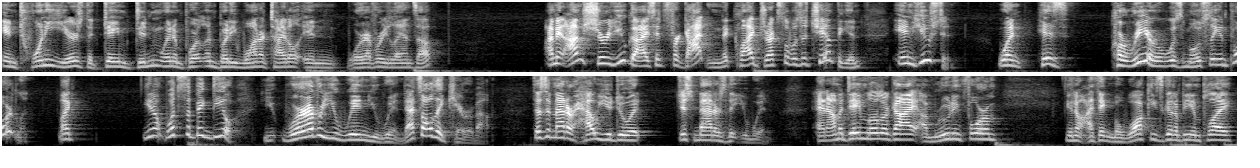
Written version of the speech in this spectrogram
in 20 years that Dame didn't win in Portland, but he won a title in wherever he lands up? I mean, I'm sure you guys had forgotten that Clyde Drexler was a champion in Houston when his career was mostly in Portland. Like, you know, what's the big deal? You, wherever you win, you win. That's all they care about. Doesn't matter how you do it, just matters that you win. And I'm a Dame Lillard guy. I'm rooting for him. You know, I think Milwaukee's going to be in play.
